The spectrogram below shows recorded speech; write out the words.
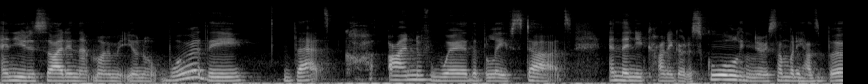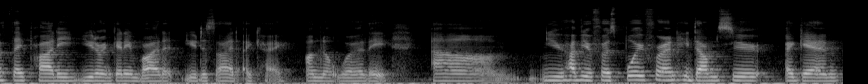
and you decide in that moment you're not worthy, that's kind of where the belief starts. And then you kind of go to school and you know somebody has a birthday party, you don't get invited, you decide, okay, I'm not worthy. Um, you have your first boyfriend, he dumps you again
